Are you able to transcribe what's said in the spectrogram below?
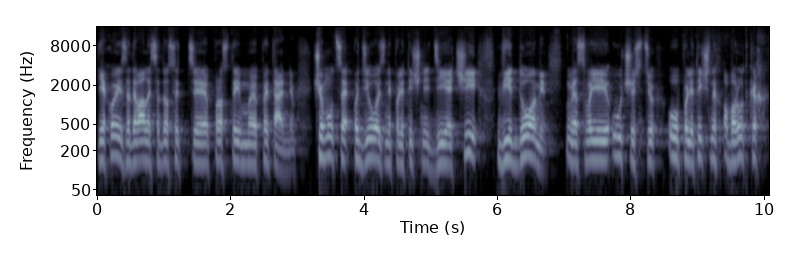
якої задавалися досить е, простим е, питанням, чому це одіозні політичні діячі, відомі е, своєю участю у політичних оборудках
